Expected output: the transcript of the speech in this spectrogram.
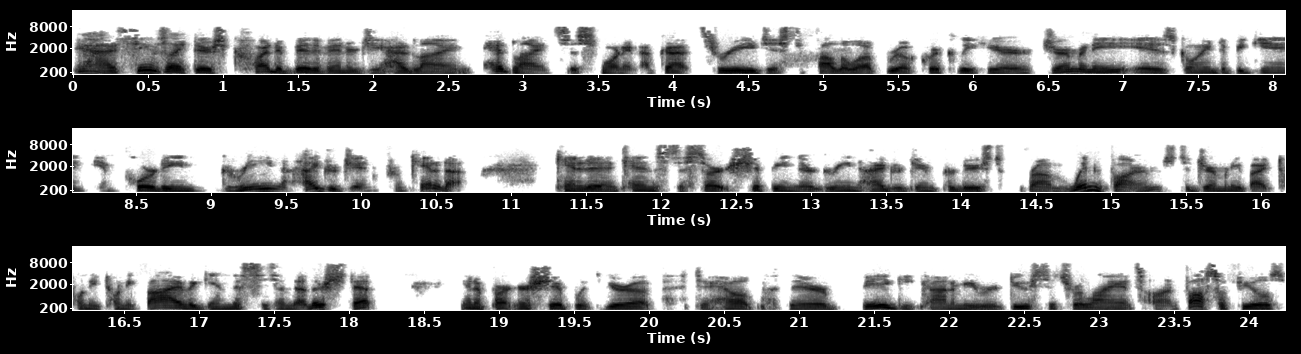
Yeah, it seems like there's quite a bit of energy headline headlines this morning. I've got three just to follow up real quickly here. Germany is going to begin importing green hydrogen from Canada. Canada intends to start shipping their green hydrogen produced from wind farms to Germany by 2025. Again, this is another step in a partnership with Europe to help their big economy reduce its reliance on fossil fuels.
